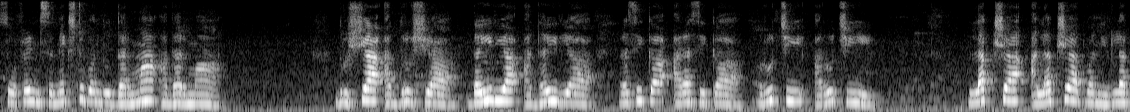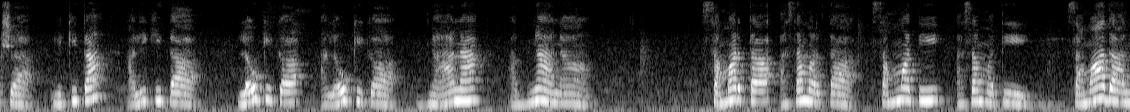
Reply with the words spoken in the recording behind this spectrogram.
ಸೊ ಫ್ರೆಂಡ್ಸ್ ನೆಕ್ಸ್ಟ್ ಬಂದು ಧರ್ಮ ಅಧರ್ಮ. ದೃಶ್ಯ ಅದೃಶ್ಯ, ಧೈರ್ಯ ಅಧೈರ್ಯ, ರಸಿಕ ಅರಸಿಕ, ರುಚಿ ಅರುಚಿ. ಲಕ್ಷ್ಯ ಅಲಕ್ಷ್ಯ ಅಥವಾ ನಿರ್ಲಕ್ಷ್ಯ, ಲಿಖಿತ ಅಲಿಖಿತ, ಲೌಕಿಕ ಅಲೌಕಿಕ, ಜ್ಞಾನ ಅಜ್ಞಾನ. ಸಮರ್ಥ ಅಸಮರ್ಥ, ಸಮ್ಮತಿ ಅಸಮ್ಮತಿ, ಸಮಾಧಾನ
